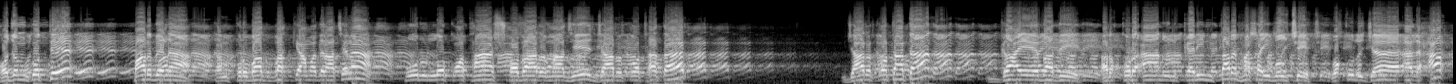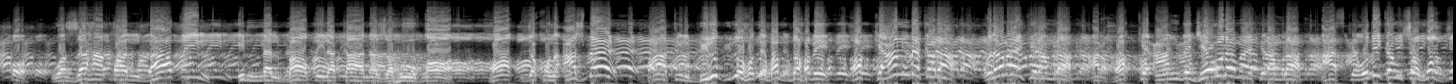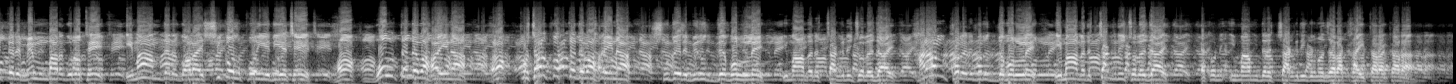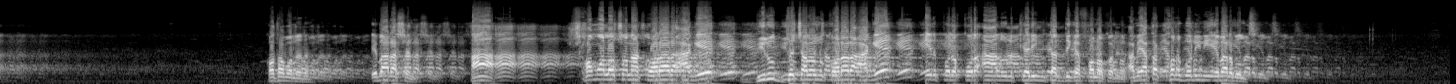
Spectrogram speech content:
হজম করতে পারবে না। কারণ প্রবাদ বাক্যে আমাদের আছে না, পড়ল কথা সবার মাঝে, যার কথা তার, যার কথা তার গায়ে বাদে আর কোরআনুল করিম তার ভাষায় বলছে, ওয়াকুল জাআল হক ওয়া যাহাকাল বাতিল, ইন্নাল বাতিলা কানা যাহুকা। হক যখন আসবে, বাতিল বিলুপ্ত হতে বাধ্য হবে। হককে আনবে কারা? উলামায়ে কেরামরা। আর হককে আনবে যে উলামায়ে কেরামরা। আজকে অধিকাংশ মসজিদের মেম্বারগুলোতে ইমামদের গলায় শিকল পরিয়ে দিয়েছে। হক বলতে দেওয়া হয় না, হক প্রচার করতে দেওয়া হয় না। সুদের বিরুদ্ধে বললে ইমামের চাকরি চলে যায়, হারাম খোরের বিরুদ্ধে বললে ইমামের চাকরি চলে যায়। এখন ইমামদের চাকরিগুলো যারা খায়, তারা কারা? কথা বলে না। এবার আসেন। হ্যাঁ সমালোচনা করার আগে বিরুদ্ধে চালন করার আগে, এরপরে কোরআনুল করিমটার দিকে ফলো করেন। আমি এতক্ষণ বলিনি, এবার বলছি।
